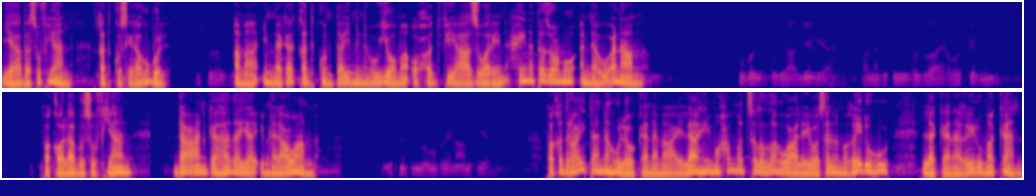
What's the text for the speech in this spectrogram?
يا أبا سفيان قد كسر هبل. أما إنك قد كنت منه يوم أحد في عزور حين تزعم أنه أنعم. فقال أبو سفيان دع عنك هذا يا ابن العوام. فقد رأيت أنه لو كان مع إله محمد صلى الله عليه وسلم غيره لكان غير ما كان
